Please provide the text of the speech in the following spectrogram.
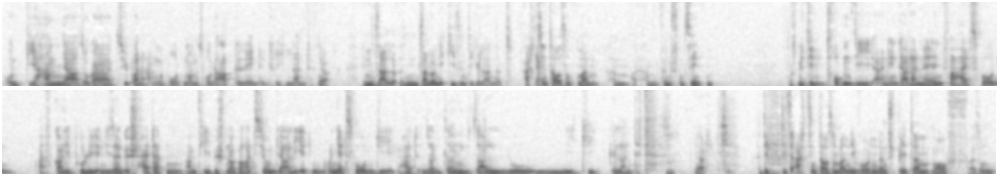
Und die haben ja sogar Zypern angeboten und es wurde abgelehnt in Griechenland. Ja. In, Sal in Saloniki sind die gelandet. 18.000 ja. Mann am, am 5.10. Mit den Truppen, die an den Dardanellen verheizt wurden, auf Gallipoli in dieser gescheiterten amphibischen Operation der Alliierten. Und jetzt wurden die halt in Saloniki gelandet. Ja. Die, diese 18.000 Mann, die wurden dann später auf, also ein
